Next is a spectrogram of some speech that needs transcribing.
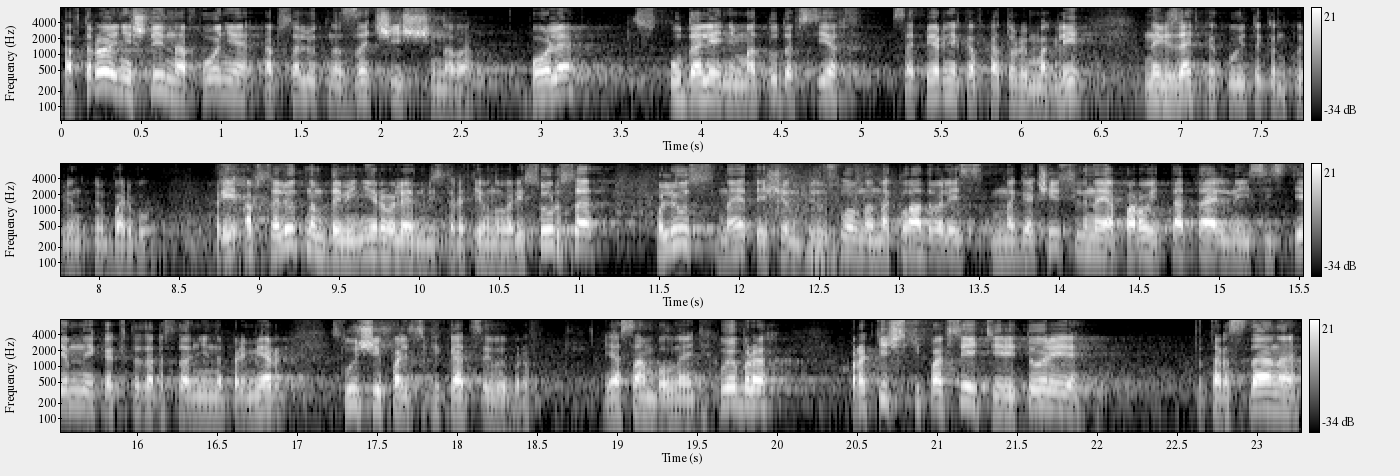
А второе, они шли на фоне абсолютно зачищенного поля с удалением оттуда всех соперников, которые могли навязать какую-то конкурентную борьбу. При абсолютном доминировании административного ресурса, плюс на это еще, безусловно, накладывались многочисленные, а порой тотальные системные, как в Татарстане, например, случаи фальсификации выборов. Я сам был на этих выборах. Практически по всей территории Татарстана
